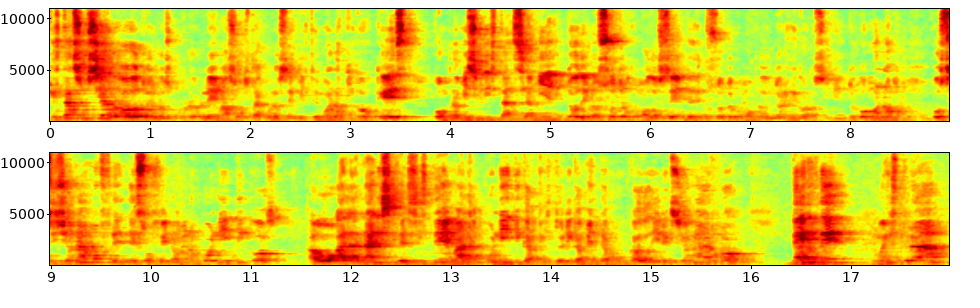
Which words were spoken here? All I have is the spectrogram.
que está asociado a otro de los problemas, obstáculos epistemológicos, que es compromiso y distanciamiento de nosotros como docentes, de nosotros como productores de conocimiento. Cómo nos posicionamos frente a esos fenómenos políticos, al análisis del sistema, a las políticas que históricamente han buscado direccionarlo, desde nuestra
